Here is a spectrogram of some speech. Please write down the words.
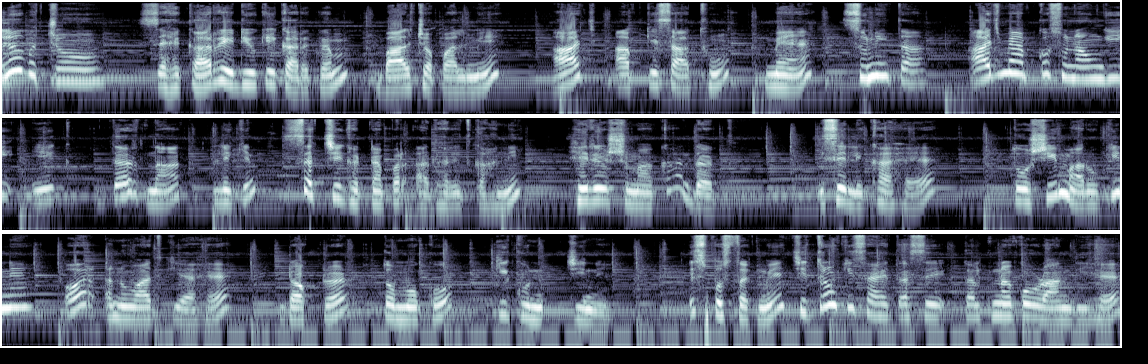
हेलो बच्चों, सहकार रेडियो के कार्यक्रम बाल चौपाल में आज आपके साथ हूँ मैं सुनीता। आज मैं आपको सुनाऊँगी एक दर्दनाक लेकिन सच्ची घटना पर आधारित कहानी, हिरोशिमा का दर्द। इसे लिखा है तोशी मारुकी ने और अनुवाद किया है डॉक्टर तोमोको किकुची ने। इस पुस्तक में चित्रों की सहायता से कल्पना को उड़ान दी है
